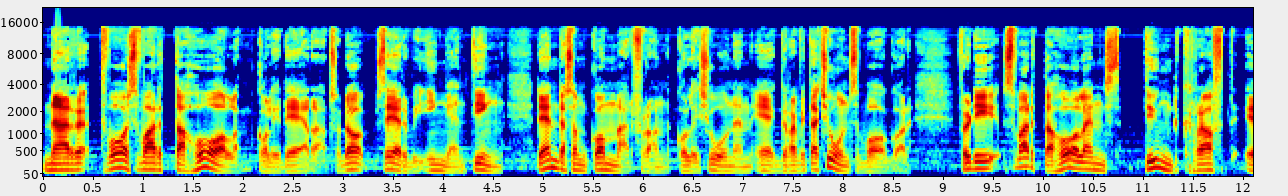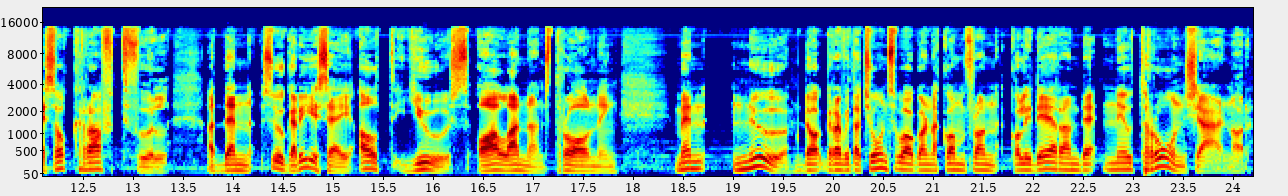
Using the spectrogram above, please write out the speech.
När två svarta hål kolliderar så då ser vi ingenting. Det enda som kommer från kollisionen är gravitationsvågor. För de svarta hålens tyngdkraft är så kraftfull att den suger i sig allt ljus och all annan strålning. Men nu då gravitationsvågorna kom från kolliderande neutronkärnor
